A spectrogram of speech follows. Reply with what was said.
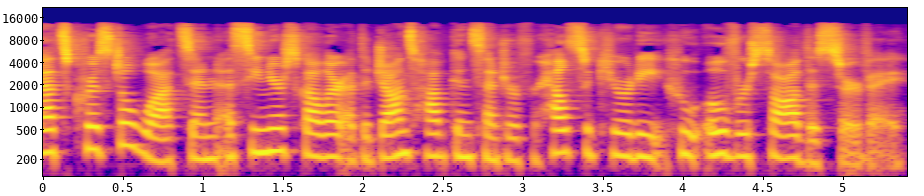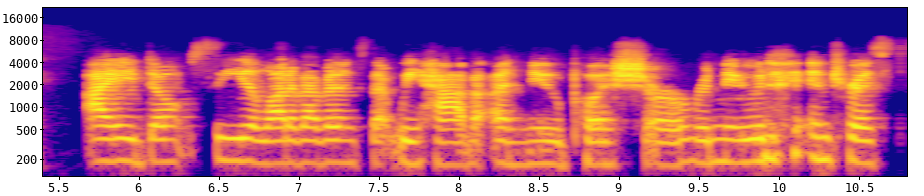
that's Crystal Watson, a senior scholar at the Johns Hopkins Center for Health Security, who oversaw this survey. I don't see a lot of evidence that we have a new push or renewed interest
